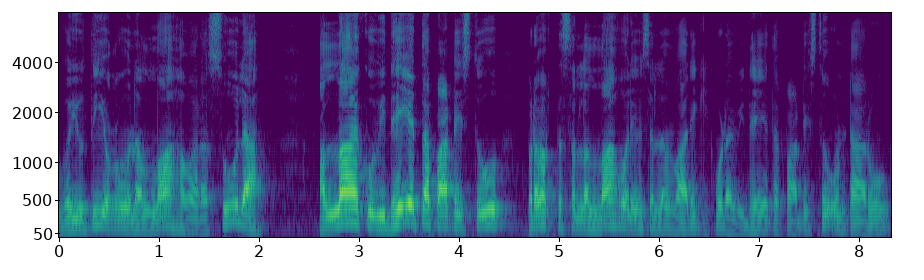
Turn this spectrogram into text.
వయుతీఊన అల్లాహ వ అల్లాహకు విధేయత పాటిస్తూ ప్రవక్త సల్లల్లాహు అలై వసలం వారికి కూడా విధేయత పాటిస్తూ ఉంటారు.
